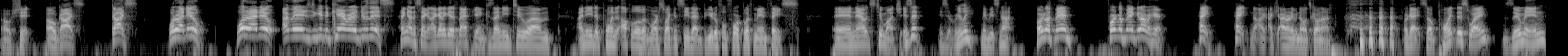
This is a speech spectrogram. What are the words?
Oh, shit. Oh, guys, guys, what did I do? What did I do? I managed to get the camera to do this. Hang on a second. I gotta get it back again because I need to um I need to point it up a little bit more so I can see that beautiful forklift man face. And now it's too much. Is it? Is it really? Maybe it's not. Forklift man! Forklift man, get over here. Hey, hey. No, I, I don't even know what's going on. okay, so point this way, zoom in,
